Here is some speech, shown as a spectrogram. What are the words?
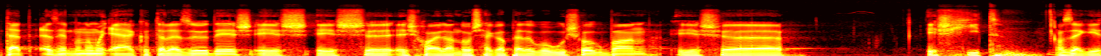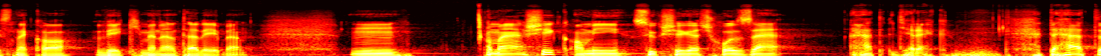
tehát ezért mondom, hogy elköteleződés és, és, és hajlandóság a pedagógusokban, és, és hit az egésznek a végkimenetelében. Mm, a másik, ami szükséges hozzá, hát gyerek. Tehát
